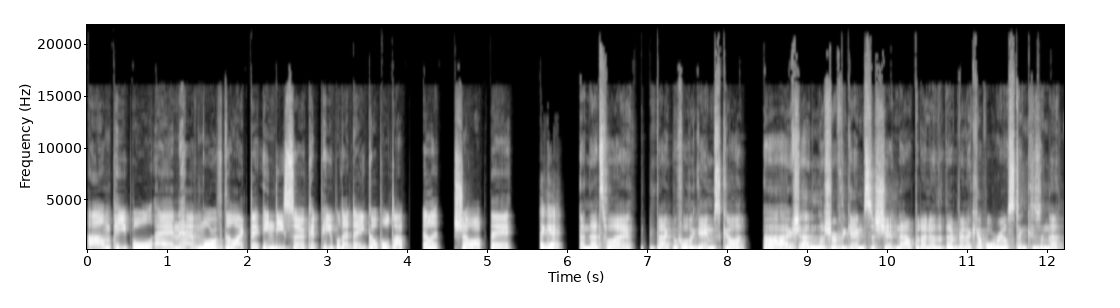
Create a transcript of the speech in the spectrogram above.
um people and have more of the like the indie circuit people that they gobbled up uh, show up there. Okay. and that's why back before the games got. Uh, actually, I'm not sure if the games are shit now, but I know that there have been a couple real stinkers in there.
